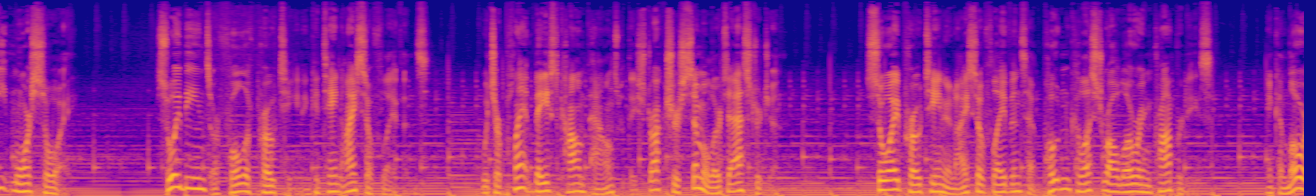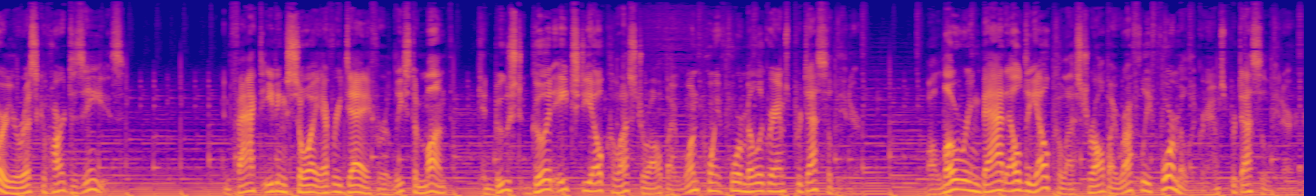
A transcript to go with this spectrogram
Eat more soy. Soybeans are full of protein and contain isoflavones, which are plant based compounds with a structure similar to estrogen. Soy protein and isoflavones have potent cholesterol lowering properties and can lower your risk of heart disease. In fact, eating soy every day for at least a month can boost good HDL cholesterol by 1.4 milligrams per deciliter, while lowering bad LDL cholesterol by roughly 4 milligrams per deciliter.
